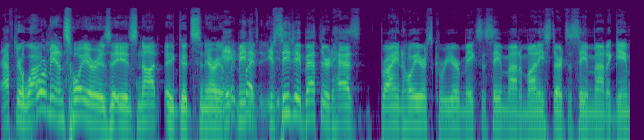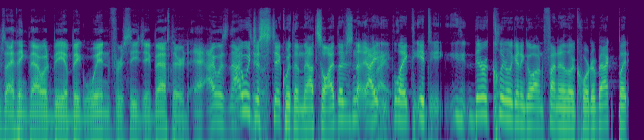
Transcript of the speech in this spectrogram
after a watch- poor man's Hoyer is is not a good scenario. I But- mean, but- if, if CJ Beathard has Brian Hoyer's career, makes the same amount of money, starts the same amount of games, I think that would be a big win for CJ Beathard. I I was not. I would too- just stick with him. That's all. I, there's no, I Right. like it, it- They're clearly going to go out and find another quarterback, but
